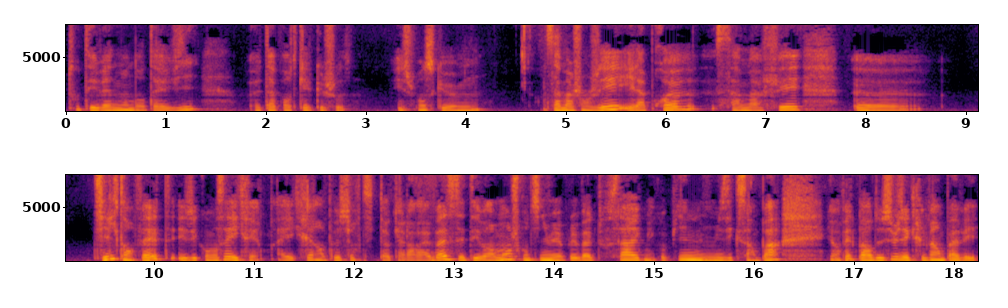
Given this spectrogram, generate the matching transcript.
tout événement dans ta vie euh, t'apporte quelque chose. Et je pense que hum, ça m'a changé et la preuve, ça m'a fait euh, tilt en fait et j'ai commencé à écrire, à écrire un peu sur TikTok. Alors à la base c'était vraiment, je continue mes playbacks tout ça avec mes copines, musique sympa et en fait par dessus j'écrivais un pavé.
